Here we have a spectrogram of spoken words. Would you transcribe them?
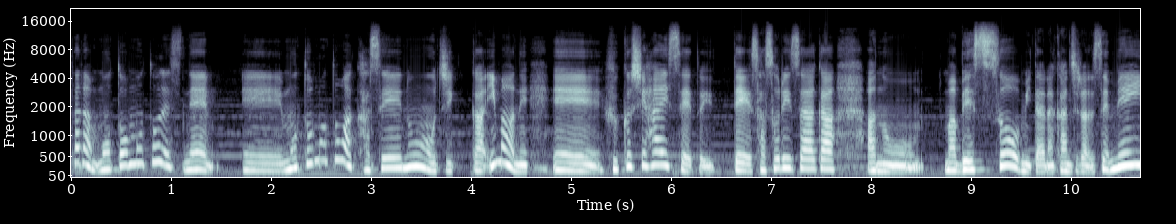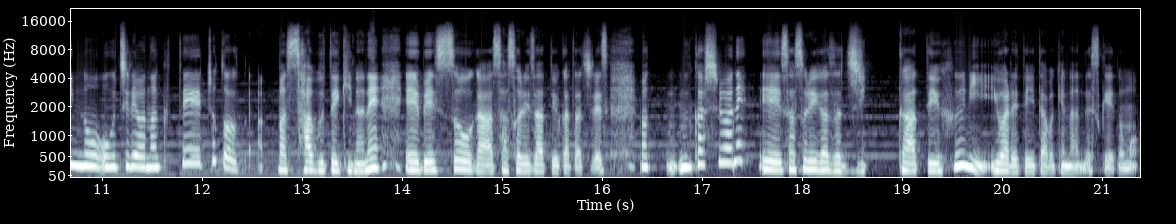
ただもともとですねもともとは火星の実家今はね、えー、福祉配生といってさそり座があの、まあ、別荘みたいな感じなんですねメインのお家ではなくてちょっと、まあ、サブ的なね、えー、別荘がさそり座っていう形です。まあ、昔はね、えー、さそり座実家っていうふうに言われていたわけなんですけれども。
